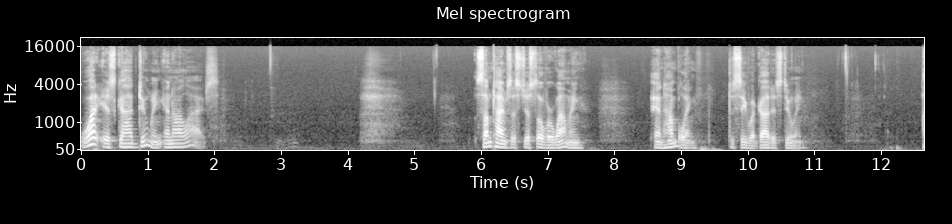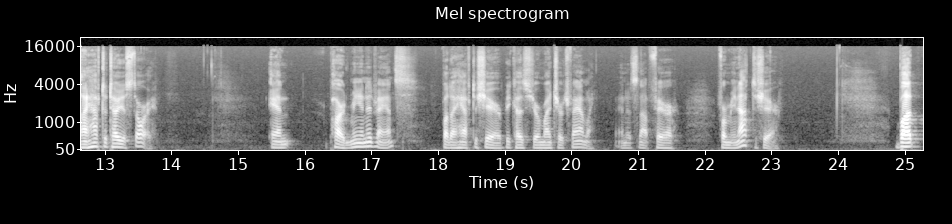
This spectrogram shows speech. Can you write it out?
What is God doing in our lives? Sometimes it's just overwhelming and humbling to see what God is doing. I have to tell you a story. And pardon me in advance, but I have to share because you're my church family, and it's not fair for me not to share. But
